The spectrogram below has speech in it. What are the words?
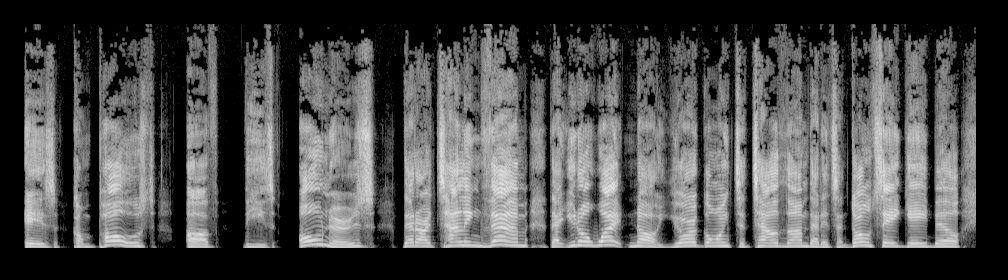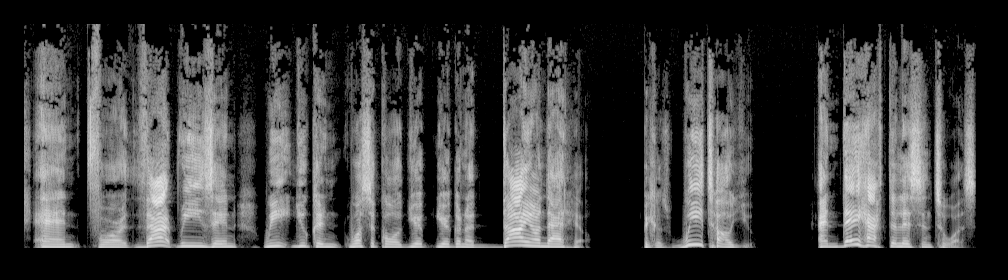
is composed of these owners that are telling them that you know what no you're going to tell them that it's a don't say gay bill and for that reason we you can what's it called you're, you're gonna die on that hill because we tell you and they have to listen to us.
